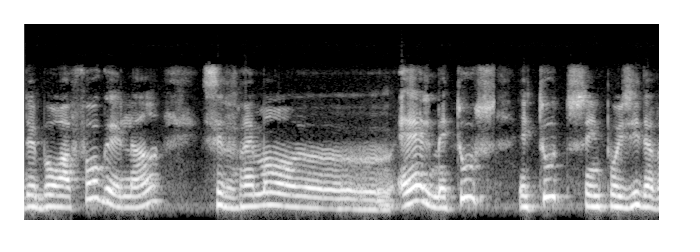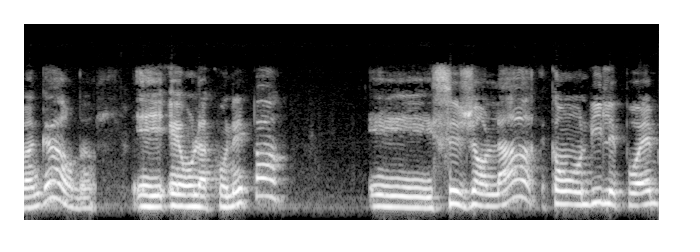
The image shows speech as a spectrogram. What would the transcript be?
Deborah Fogel, hein, c'est vraiment euh, elle, mais tous et toutes, c'est une poésie d'avant-garde. Et, et on la connaît pas. Et ces gens-là, quand on lit les poèmes,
